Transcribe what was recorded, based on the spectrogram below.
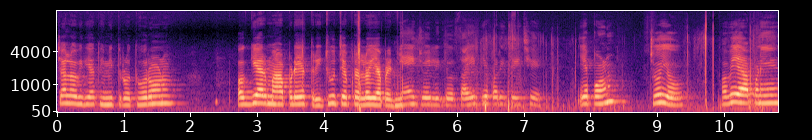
ચાલો વિદ્યાર્થી મિત્રો, ધોરણ અગિયારમાં આપણે ત્રીજું ચેપ્ટર લઈ આપણે ન્યાય જોઈ લીધો, સાહિત્ય પરિચય છે. એ પણ જોયો. હવે આપણે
